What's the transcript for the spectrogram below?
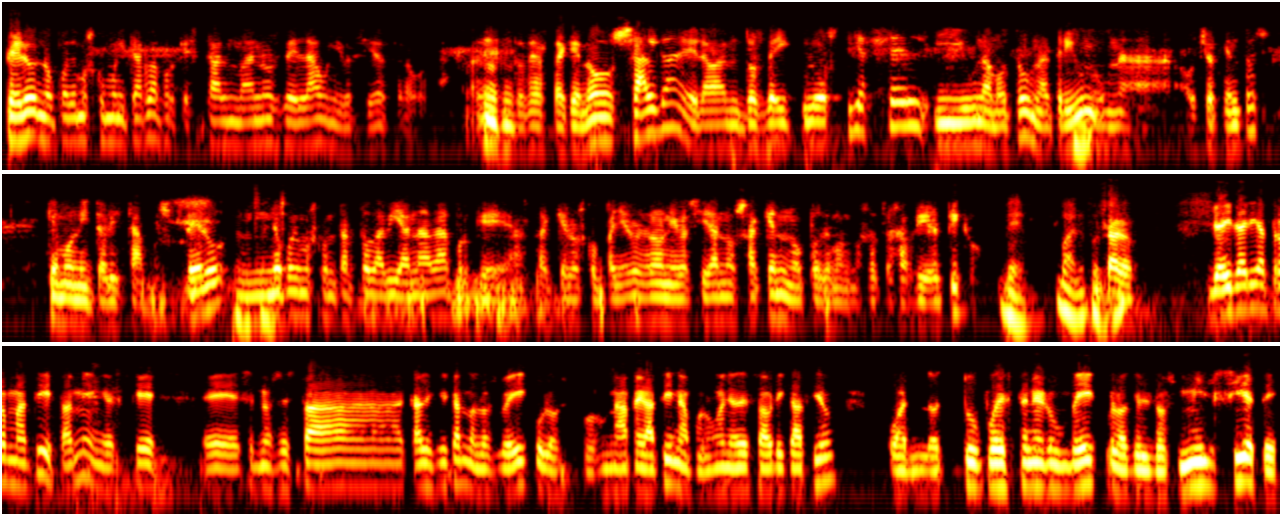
pero no podemos comunicarla porque está en manos de la Universidad de Zaragoza. Entonces, hasta que no salga, eran dos vehículos diésel y una moto, una Triumph, una 800, que monitorizamos. Pero no podemos contar todavía nada porque hasta que los compañeros de la universidad nos saquen, no podemos nosotros abrir el pico. Bien, vale, pues Claro. Y ahí daría otro matiz también, es que eh, se nos está calificando los vehículos por una pegatina, por un año de fabricación, cuando tú puedes tener un vehículo del 2007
